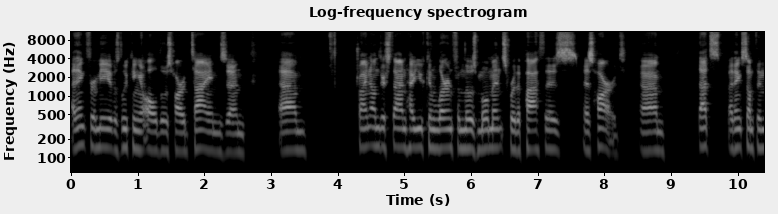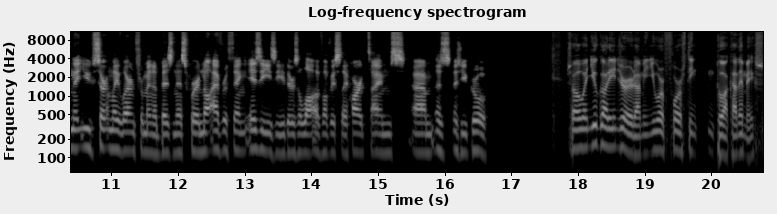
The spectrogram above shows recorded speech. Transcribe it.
I think for me, it was looking at all those hard times and um, trying to understand how you can learn from those moments where the path is is hard. Um, that's I think something that you certainly learn from in a business where not everything is easy. There's a lot of obviously hard times um, as as you grow. So when you got injured, I mean, you were forced in, into academics,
